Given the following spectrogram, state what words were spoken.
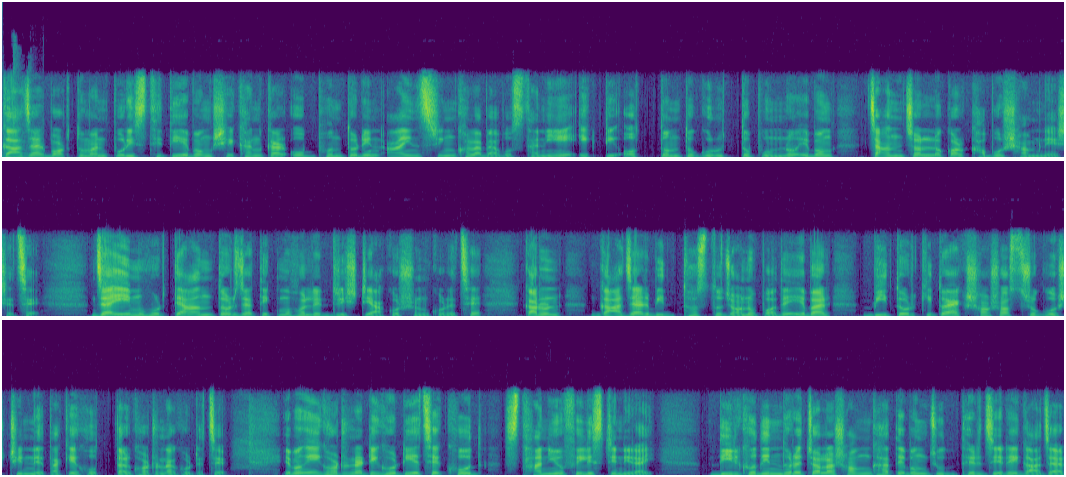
গাজার বর্তমান পরিস্থিতি এবং সেখানকার অভ্যন্তরীণ আইন শৃঙ্খলা ব্যবস্থা নিয়ে একটি অত্যন্ত গুরুত্বপূর্ণ এবং চাঞ্চল্যকর খবর সামনে এসেছে, যা এই মুহূর্তে আন্তর্জাতিক মহলের দৃষ্টি আকর্ষণ করেছে, কারণ গাজার বিধ্বস্ত জনপদে এবার বিতর্কিত এক সশস্ত্র গোষ্ঠীর নেতাকে হত্যার ঘটনা ঘটেছে এবং এই ঘটনাটি ঘটিয়েছে খোদ স্থানীয় ফিলিস্তিনিরাই। দীর্ঘদিন ধরে চলা সংঘাত এবং যুদ্ধের জেরে গাজার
